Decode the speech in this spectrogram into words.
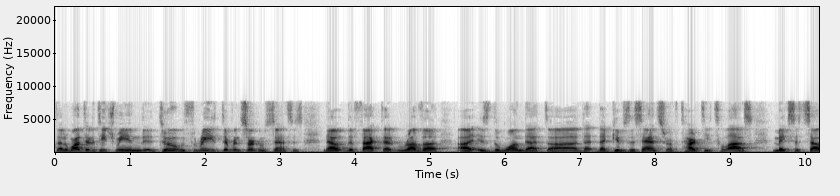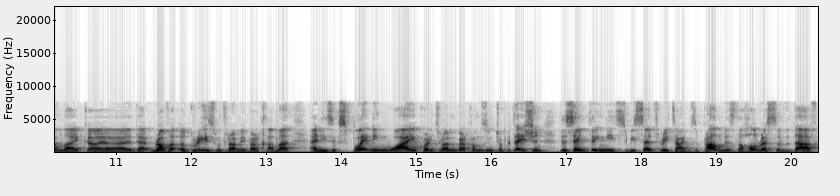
That wanted to teach me in two, three different circumstances. Now, the fact that Rava uh, is the one that, uh, that that gives this answer of tarti tlas makes it sound like uh, that Rava agrees with Rami Bar Chama, and he's explaining why, according to Rami Bar Chama's interpretation, the same thing needs to be said three times. The problem is the whole rest of the daf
